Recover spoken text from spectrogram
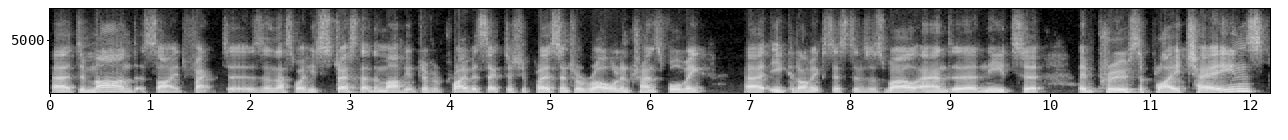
uh, demand side factors. And that's why he stressed that the market driven private sector should play a central role in transforming uh, economic systems as well and uh, need to improve supply chains.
